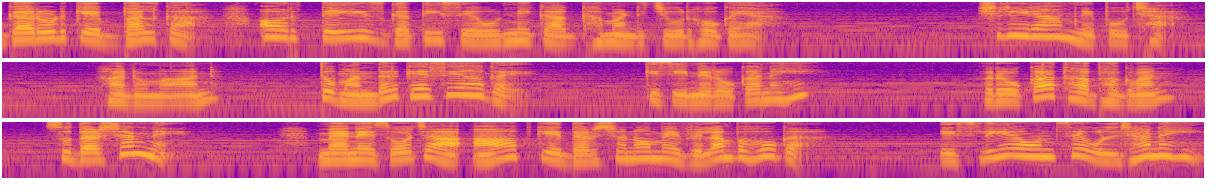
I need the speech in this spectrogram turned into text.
गरुड़ के बल का और तेज गति से उड़ने का घमंड चूर हो गया। श्री राम ने पूछा, हनुमान, तुम अंदर कैसे आ गए? किसी ने रोका नहीं? रोका था भगवान, सुदर्शन ने। मैंने सोचा आपके दर्शनों में विलंब होगा। इसलिए उनसे उलझा नहीं।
